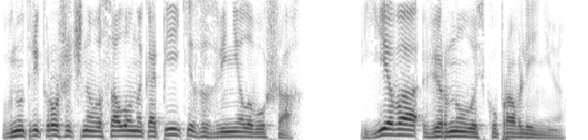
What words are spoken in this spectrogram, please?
внутри крошечного салона копейки зазвенело в ушах. Ева вернулась к управлению.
